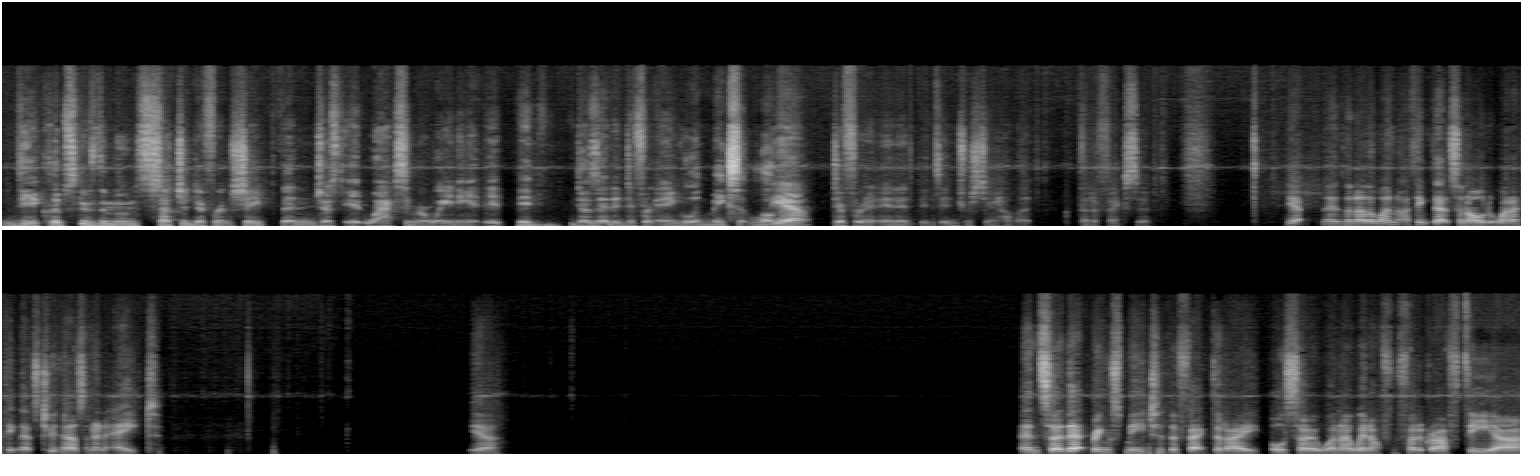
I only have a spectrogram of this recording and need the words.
The eclipse gives the moon such a different shape than just it waxing or waning. It it, it does it at a different angle and makes it look Yeah. different, and it, it's interesting how that that affects it. Yep, there's another one. I think that's an older one. I think that's 2008. Yeah. And so that brings me to the fact that I also, when I went off and photographed the uh,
